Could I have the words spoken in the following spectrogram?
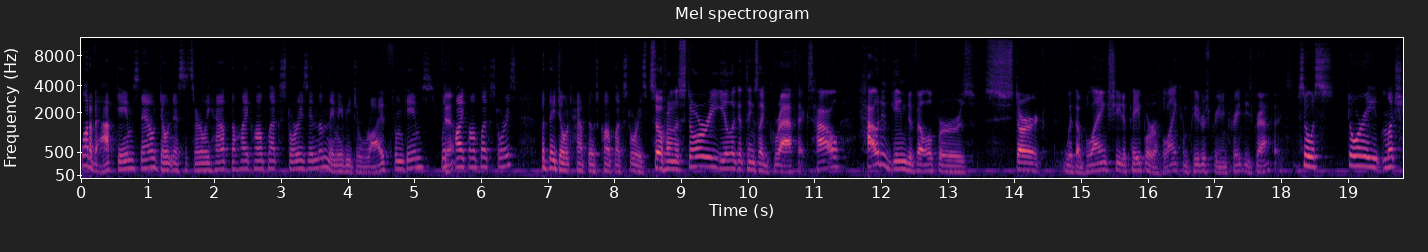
a lot of app games now don't necessarily have the high complex stories in them. They may be derived from games with Yeah. high complex stories, but they don't have those complex stories. So from the story, you look at things like graphics. How how do game developers start with a blank sheet of paper or a blank computer screen and create these graphics? So a story, much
